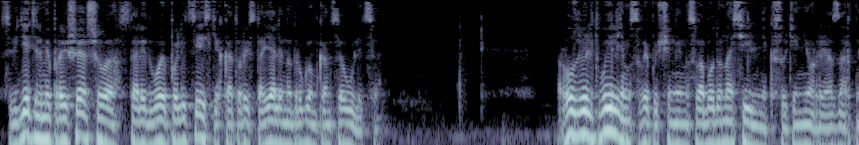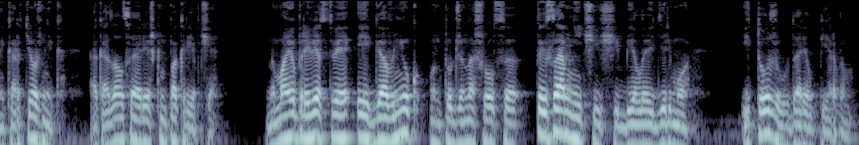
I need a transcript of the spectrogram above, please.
Свидетелями происшедшего стали двое полицейских, которые стояли на другом конце улицы. Рузвельт Уильямс, выпущенный на свободу насильник, сутенер и азартный картежник, оказался орешком покрепче. На мое приветствие «Эй, говнюк!» он тут же нашелся «Ты сам не чище, белое дерьмо!» и тоже ударил первым.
